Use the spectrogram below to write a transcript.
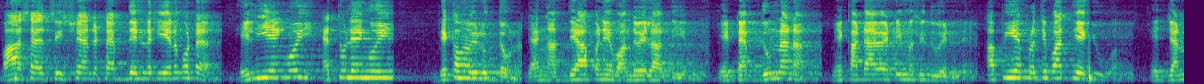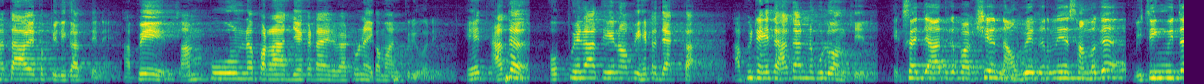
පාසල් ශිෂ්‍යයන්ට ටැබ් දෙන්න කියනකොට එළියෙන් උයි ඇතුලෙන් උයි දෙකම විරුද්ධ වුණා. දැන් අධ්‍යාපනයේ වඳ වෙලා තියෙනවා. ඒ ටැබ් දුන්නා නම් මේ කඩාවැටීම සිදු වෙන්නේ නැහැ. අපි මේ ප්‍රතිපත්තිය කිව්වා. ඒ ජනතාව එක පිළිගත්තේ නැහැ. අපේ සම්පූර්ණ පරාජයකට වැටුණ එක മന്ത്രിවරේ. ඒත් අද ඔප් වෙලා තියෙනවා අපි හෙට දැක්කා. අපිට හෙද හදන්න පුළුවන් කියලා. එක්සත් ජාතික පක්ෂය නව්‍යකරණය සමග විතින් විට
